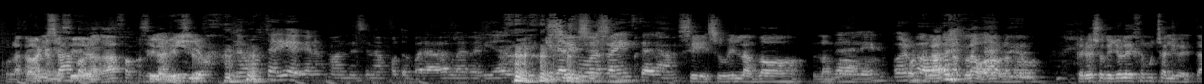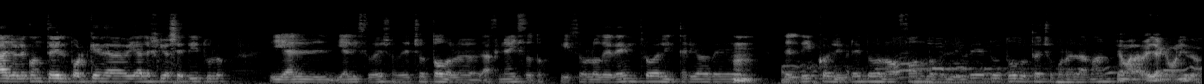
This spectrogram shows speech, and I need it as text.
con la Con la camisa, con las gafas, con Sí, el anillo. Nos gustaría que nos mandes una foto para ver la realidad y que la Sí, subas sí. a Instagram. Sí, subir las dos. Las Dale, dos por porque favor. La, la clavado, la clavado. Pero eso, que yo le dejé mucha libertad. Yo le conté el por qué había elegido ese título. Y él, y él hizo eso. De hecho, todo. lo- al final hizo todo. Hizo lo de dentro, el interior de, Mm. Del disco, el libreto, los fondos del libreto. Todo está hecho por él a mano. Qué maravilla, qué bonito.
